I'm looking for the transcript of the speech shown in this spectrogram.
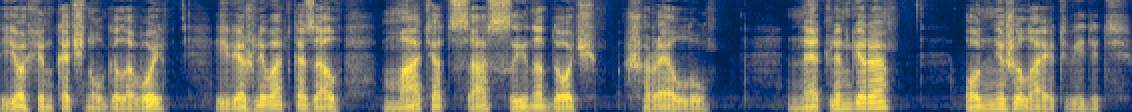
Йохин качнул головой и вежливо отказал мать, отца, сына, дочь Шреллу. Нетлингера он не желает видеть.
